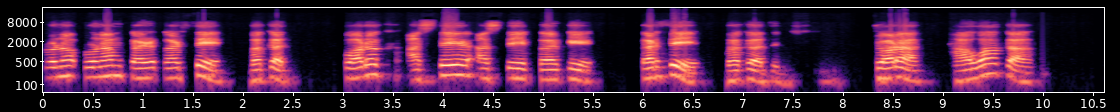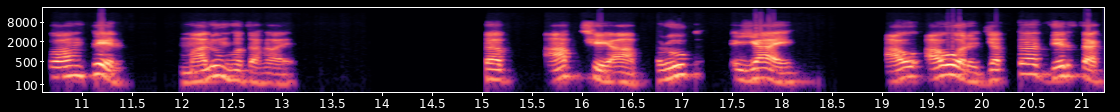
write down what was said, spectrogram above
প্রণ- প্রণাম कर- करते वक्त परख आस्ते आस्ते करके करते वक्त चौड़ा हवा का कम फिर मालूम होता है तब आप छे आप रुक जाए आउ- और जब तक देर तक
